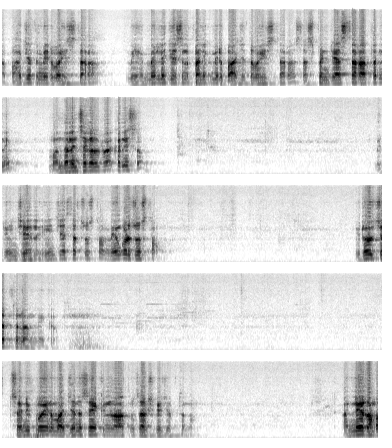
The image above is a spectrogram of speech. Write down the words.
ఆ బాధ్యత మీరు వహిస్తారా? మీ ఎమ్మెల్యే చేసిన పనికి మీరు బాధ్యత వహిస్తారా? సస్పెండ్ చేస్తారా అతన్ని? మందలించగలరా కనీసం? మీరు ఏం చేయాలి? ఏం చేస్తారు చూస్తాం? మేము కూడా చూస్తాం. ఈరోజు చెప్తున్నాను మీకు. చనిపోయిన మా జనసైనికులను ఆత్మసాక్షిగా చెప్తున్నాం. అన్నే రమ్మ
